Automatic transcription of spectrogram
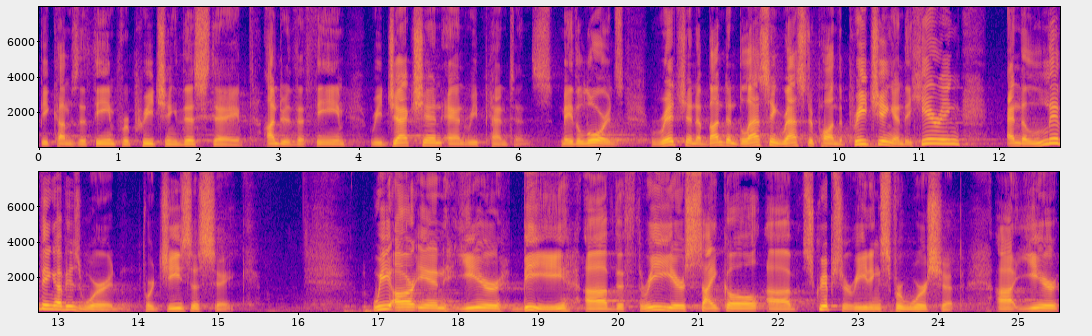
becomes the theme for preaching this day under the theme rejection and repentance. May the Lord's rich and abundant blessing rest upon the preaching and the hearing and the living of his word for Jesus' sake. We are in year B of the three year cycle of scripture readings for worship. Uh, year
